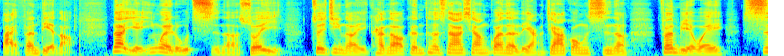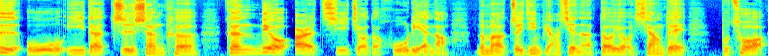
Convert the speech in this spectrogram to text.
百分点了。那也因为如此呢，所以最近呢也看到跟特斯拉相关的两家公司呢，分别为四五五一的智深科跟六二七九的胡联哦，那么最近表现呢都有相对。不错，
